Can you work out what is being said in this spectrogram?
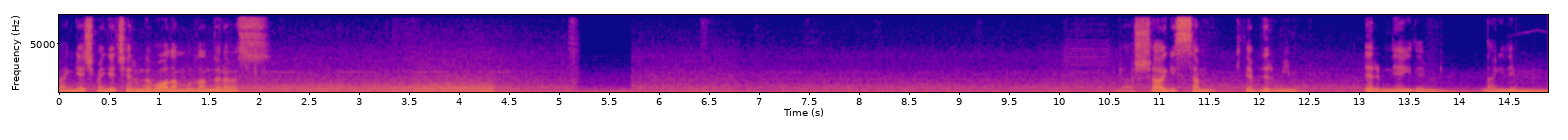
Ben geçme geçerim de bu adam buradan dönemez. Aşağı gitsem gidebilir miyim? Giderim niye gideyim? Buradan gideyim.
